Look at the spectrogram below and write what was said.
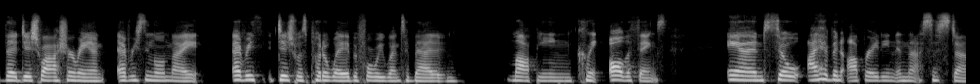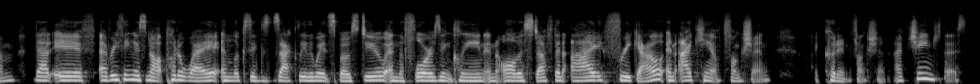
The dishwasher ran every single night. Every dish was put away before we went to bed, mopping, clean, all the things. And so I have been operating in that system that if everything is not put away and looks exactly the way it's supposed to, and the floor isn't clean and all this stuff, then I freak out and I can't function. I couldn't function. I've changed this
